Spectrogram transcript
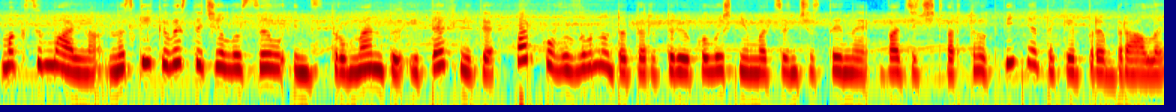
Максимально, наскільки вистачило сил, інструменту і техніки, паркову зону та територію колишньої медсанчастини 24 квітня таки прибрали.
